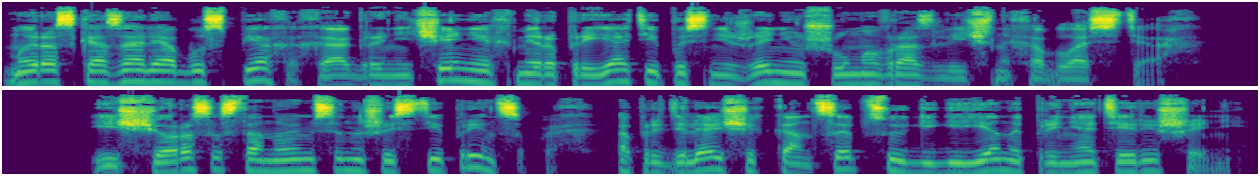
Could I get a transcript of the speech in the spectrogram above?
Мы рассказали об успехах и ограничениях мероприятий по снижению шума в различных областях. Еще раз остановимся на шести принципах, определяющих концепцию гигиены принятия решений.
